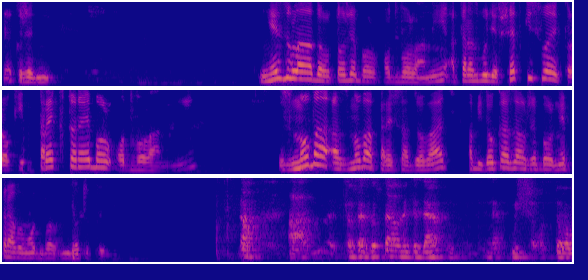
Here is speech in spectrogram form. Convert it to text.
akože, nezvládol to, že bol odvolaný a teraz bude všetky svoje kroky, pre ktoré bol odvolaný, znova a znova presadzovať, aby dokázal, že bol nepravom odvolaný. O tu ide. No a to sa dostávame teda už od, toho,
